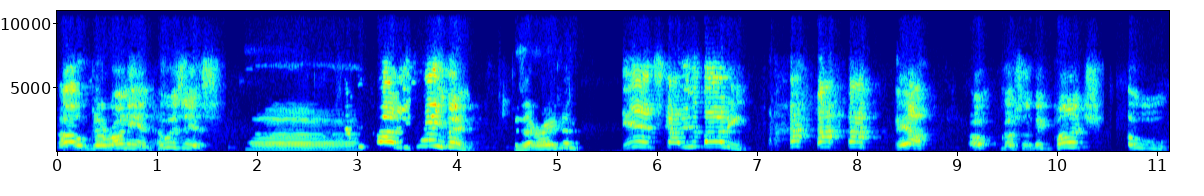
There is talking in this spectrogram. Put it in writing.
Oh, gonna run in. Who is this? Uh, Body Raven. is that Raven? Yeah, it's Scotty the Body. yeah. Oh, goes to the big punch. Oh,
